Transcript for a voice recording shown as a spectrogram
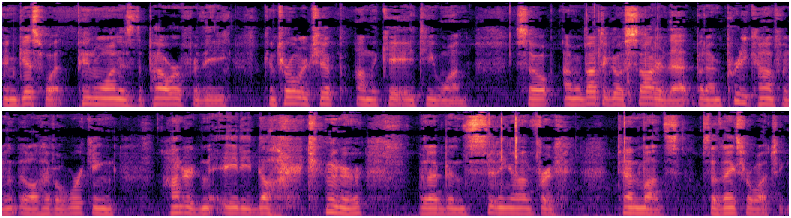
And guess what? Pin one is the power for the controller chip on the KAT1. So I'm about to go solder that, but I'm pretty confident that I'll have a working $180 tuner that I've been sitting on for 10 months. So thanks for watching.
